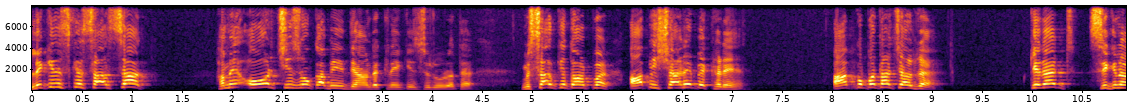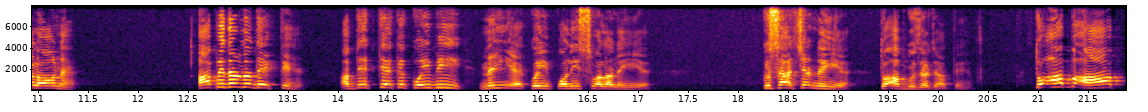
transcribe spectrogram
लेकिन इसके साथ साथ हमें और चीज़ों का भी ध्यान रखने की ज़रूरत है। मिसाल के तौर पर आप इशारे पे खड़े हैं। आपको पता चल रहा है कि रेड सिग्नल ऑन है। आप इधर उधर देखते हैं। अब देखते हैं कि कोई भी नहीं है, कोई पुलिस वाला नहीं है कुशासन नहीं है तो आप गुजर जाते हैं। तो अब आप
